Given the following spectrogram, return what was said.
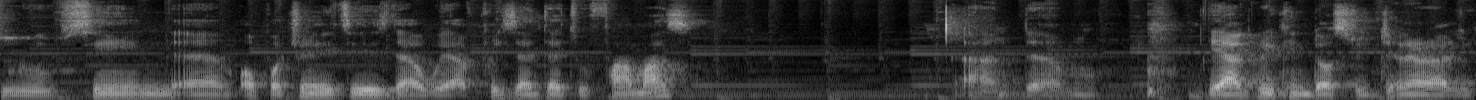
to seeing um, opportunities that we have presented to farmers and um, the agri industry generally.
